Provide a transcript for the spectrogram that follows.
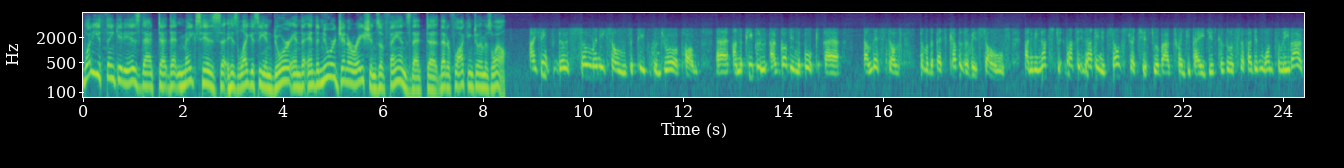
what do you think it is that uh, that makes his uh, his legacy endure and the and the newer generations of fans that uh, that are flocking to him as well? I think there are so many songs that people can draw upon. Uh, and the people who I've got in the book uh, a list of some of the best covers of his songs. And I mean, that's, that in itself stretches to about 20 pages because there was stuff I didn't want to leave out.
